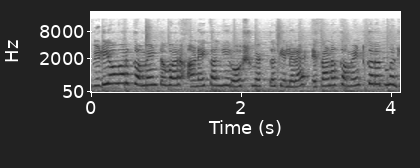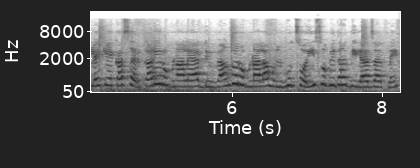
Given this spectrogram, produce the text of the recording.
व्हिडिओवर कमेंटवर अनेकांनी रोष व्यक्त केलेला आहे. एकानं कमेंट करत म्हटलंय की एका सरकारी रुग्णालयात दिव्यांग रुग्णाला मूलभूत सोयी सुविधा दिल्या जात नाहीत.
